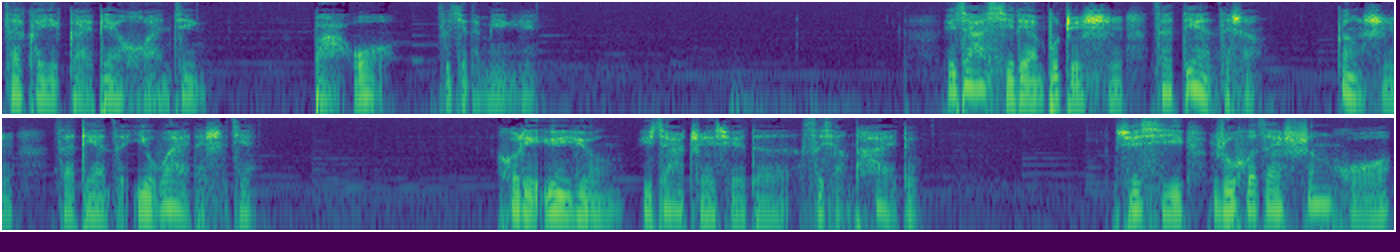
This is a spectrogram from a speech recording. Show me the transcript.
才可以改变环境，把握自己的命运。瑜伽洗脸不只是在垫子上，更是在垫子以外的时间。合理运用瑜伽哲学的思想态度，学习如何在生活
